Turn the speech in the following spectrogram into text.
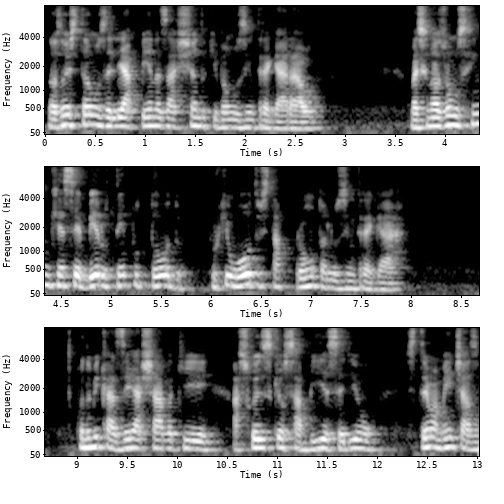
nós não estamos ali apenas achando que vamos entregar algo, mas que nós vamos receber o tempo todo, porque o outro está pronto a nos entregar. Quando me casei, achava que as coisas que eu sabia seriam extremamente as,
